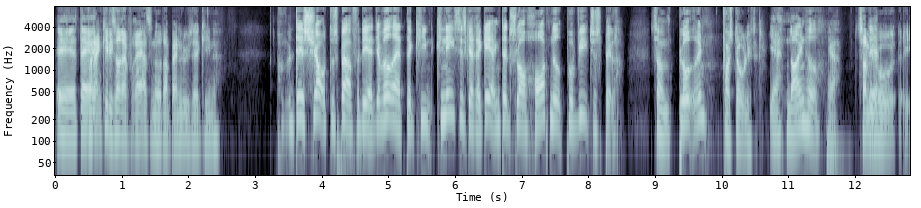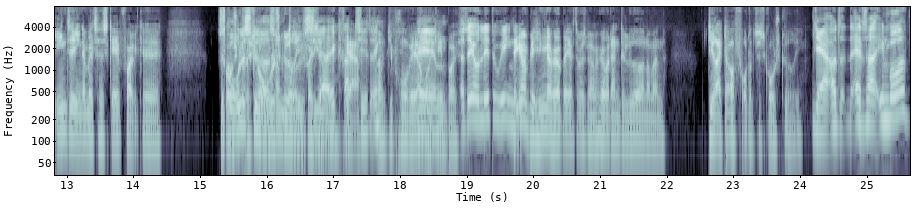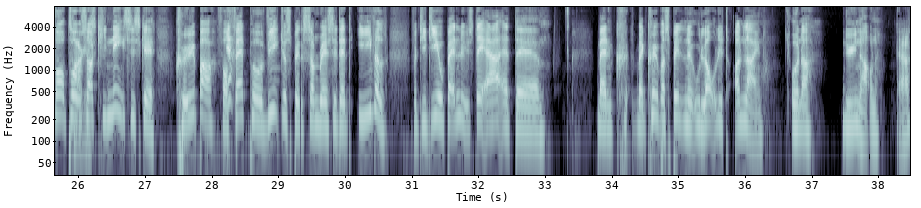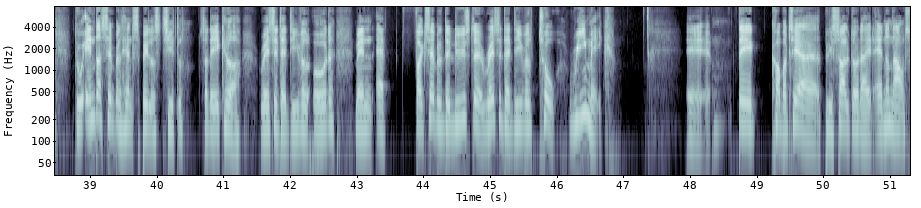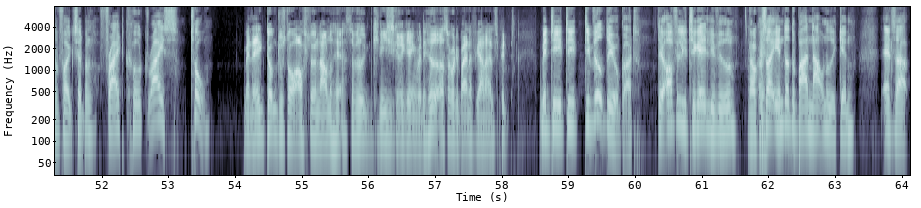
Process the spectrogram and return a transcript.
Øh, da, Hvordan kan de så referere til noget, der er bandlyst her i Kina? Det er sjovt, du spørger, fordi at jeg ved, at den kin- kinesiske regering, den slår hårdt ned på videospil. Som blod, ikke? Forståeligt. Ja, nøgenhed. Ja. Som Det- jo en til en er med til at skabe folk... Øh, Skoleskyder, som du for siger, ikke ret tit, ikke? Som de promoverer over Øhm, Gameboys. og det er jo lidt uenig. Det kan man blive hængende og høre bagefter, hvis man vil høre, hvordan det lyder, når man direkte opfordrer til skoleskyderi. Ja, og altså en måde, hvorpå Tragisk. så kinesiske købere får ja. fat på videospil som Resident Evil, fordi de er jo bandlyst, det er, at øh, man, man køber spillene ulovligt online under nye navne. Ja. Du ændrer simpelthen spillets titel, så det ikke hedder Resident Evil 8, men at for eksempel det nyeste Resident Evil 2 Remake, øh, det kommer til at blive solgt under et andet navn, som for eksempel Fried Cold Rice 2. Men det er ikke dumt, du står og afslører navnet her, så ved den kinesiske regering, hvad det hedder, og så går de bare ind og fjerner alle spil. Men de, de, de ved det jo godt. Det er offentligt tilgængelig viden. Okay. Og så ændrer du bare navnet igen. Altså,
